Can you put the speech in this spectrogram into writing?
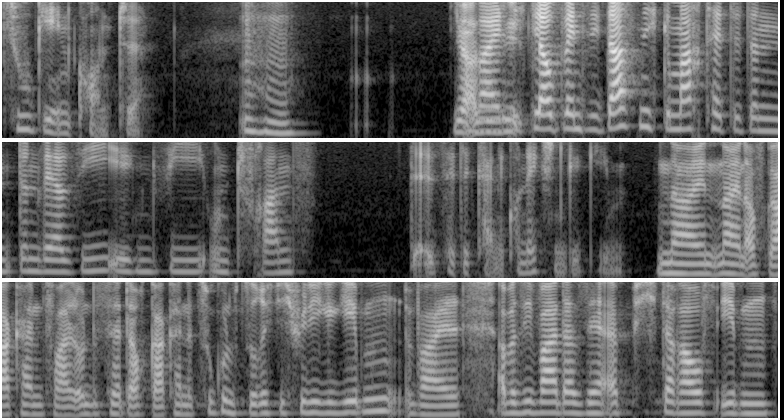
zugehen konnte. Mhm. Ja, also Weil ich glaube, wenn sie das nicht gemacht hätte, dann, dann wäre sie irgendwie und Franz, es hätte keine Connection gegeben. Nein, nein, auf gar keinen Fall. Und es hätte auch gar keine Zukunft so richtig für die gegeben, weil, aber sie war da sehr erpicht darauf, eben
